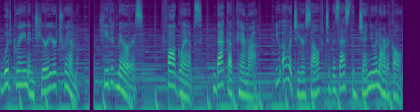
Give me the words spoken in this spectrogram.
wood grain interior trim, heated mirrors, fog lamps, backup camera. You owe it to yourself to possess the genuine article.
